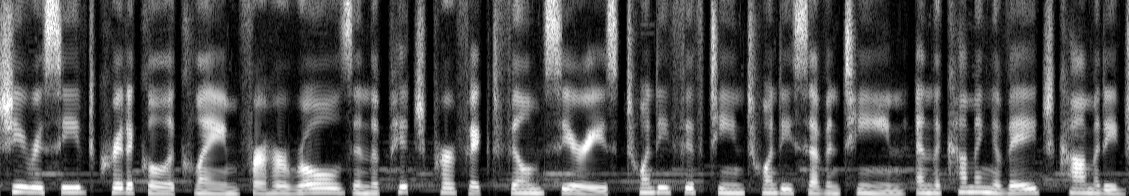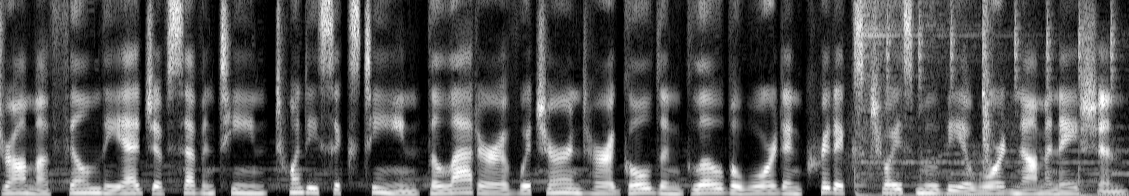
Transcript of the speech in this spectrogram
She received critical acclaim for her roles in the Pitch Perfect film series 2015-2017, and the coming-of-age comedy-drama film The Edge of 17 2016, the latter of which earned her a Golden Globe Award and Critics' Choice Movie Award nomination.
